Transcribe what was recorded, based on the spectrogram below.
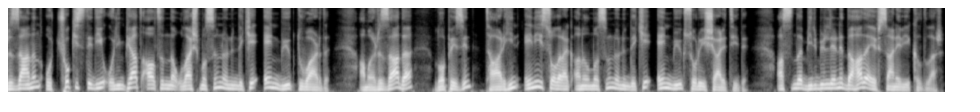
Rıza'nın o çok istediği olimpiyat altınına ulaşmasının önündeki en büyük duvardı. Ama Rıza da Lopez'in tarihin en iyisi olarak anılmasının önündeki en büyük soru işaretiydi. Aslında birbirlerini daha da efsanevi kıldılar.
